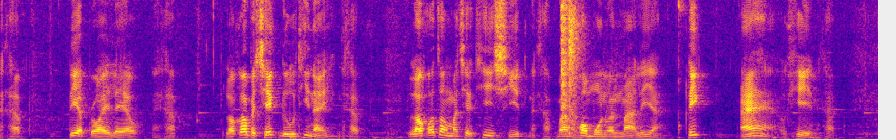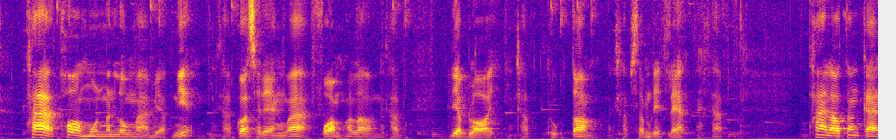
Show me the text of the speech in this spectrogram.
นะครับ เรียบร้อยแล้วนะครับ เราก็ไปเช็คดูที่ไหนนะครับ เราก็ต้องมาเช็คที่ชีตนะครับว่าข้อมูลมันมาหรือยัง คลิก อ่าโอเคนะครับ ถ้าข้อมูลมันลงมาแบบนี้นะครับ ก็แสดงว่าฟอร์มของเรานะครับ เรียบร้อยนะครับ ถูกต้องนะครับสำเร็จแล้วนะครับ ถ้าเราต้องการ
